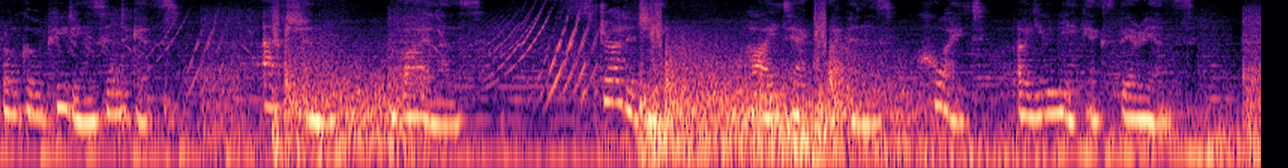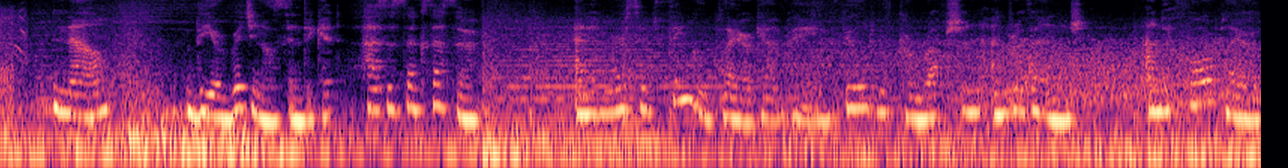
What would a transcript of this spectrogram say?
from competing syndicates. Action, violence, strategy, high-tech weapons. Quite a unique experience. Now, the original Syndicate has a successor. An immersive single-player campaign filled with corruption and revenge. And a four-player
